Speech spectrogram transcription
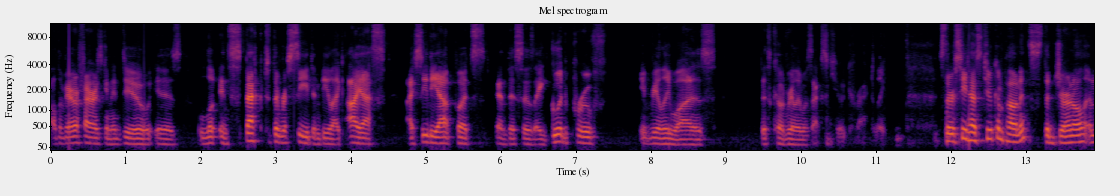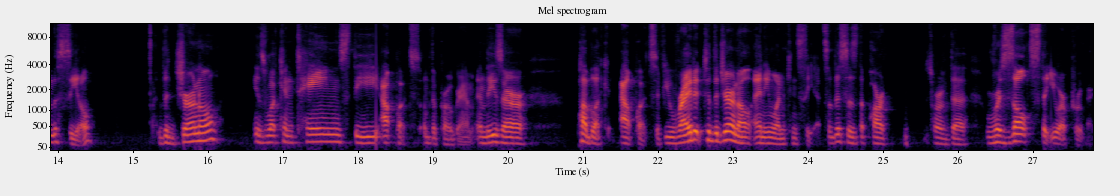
All the verifier is going to do is look, inspect the receipt and be like, ah, yes, I see the outputs, and this is a good proof. It really was, this code really was executed correctly. So the receipt has two components, the journal and the seal. The journal is what contains the outputs of the program. And these are public outputs. If you write it to the journal, anyone can see it. So this is the part, sort of the results that you are proving.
